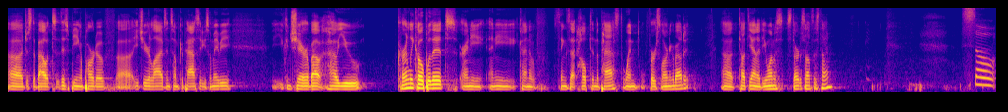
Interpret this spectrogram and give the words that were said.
uh, just about this being a part of uh, each of your lives in some capacity. So maybe you can share about how you currently cope with it or any any kind of things that helped in the past when first learning about it uh, tatiana do you want to start us off this time So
